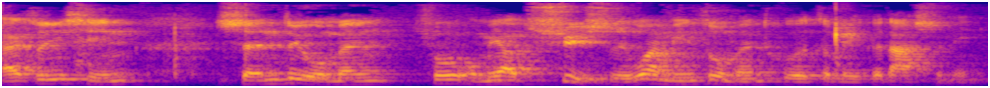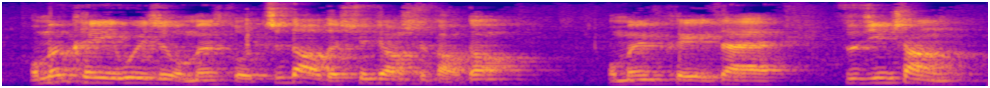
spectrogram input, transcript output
来遵循神对我们说我们要去使万民做门徒的这么一个大使命。我们可以为着我们所知道的宣教士祷告，我们可以在资金上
